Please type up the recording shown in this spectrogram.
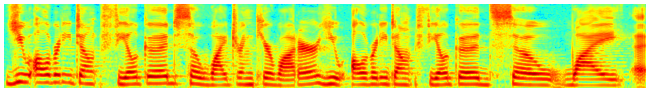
you already don't feel good, so why drink your water? You already don't feel good, so why, uh,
